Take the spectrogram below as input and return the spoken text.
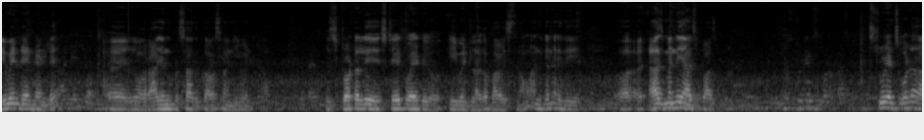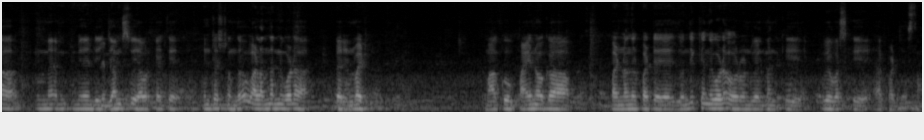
ఈవెంట్ ఏంటంటే ఒక రాజేంద్ర ప్రసాద్కు అవసరమైన ఈవెంట్ కాదు. It's totally state wide event లాగా భావిస్తున్నాము. అందుకనే ఇది as many as possible students కూడా ఏంటి జంప్స్ ఎవరికైతే ఇంట్రెస్ట్ ఉందో వాళ్ళందరినీ కూడా వేరు ఇన్వైట్ మాకు పైన ఒక పన్నెండు వందలు పట్టే ఇది ఉంది. కింద కూడా ఓ రెండు వేల మందికి వ్యూవర్స్కి ఏర్పాటు చేస్తాం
